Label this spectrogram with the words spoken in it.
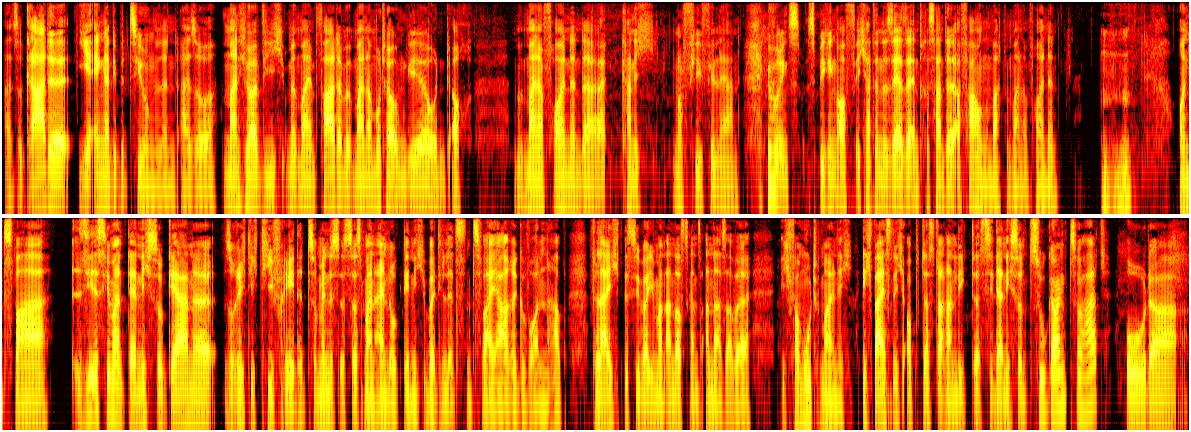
Also gerade je enger die Beziehungen sind. Also manchmal, wie ich mit meinem Vater, mit meiner Mutter umgehe und auch mit meiner Freundin, da kann ich noch viel, viel lernen. Übrigens, speaking of, ich hatte eine sehr, sehr interessante Erfahrung gemacht mit meiner Freundin. Mhm. Und zwar, sie ist jemand, der nicht so gerne so richtig tief redet. Zumindest ist das mein Eindruck, den ich über die letzten zwei Jahre gewonnen habe. Vielleicht ist sie bei jemand anderes ganz anders, aber ich vermute mal nicht. Ich weiß nicht, ob das daran liegt, dass sie da nicht so einen Zugang zu hat oder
